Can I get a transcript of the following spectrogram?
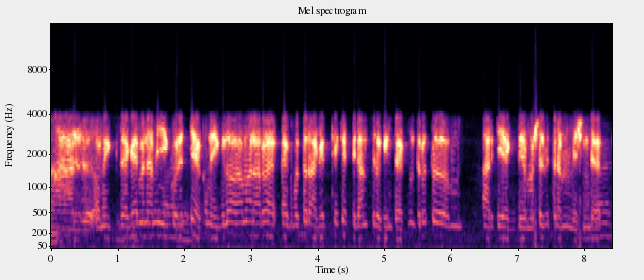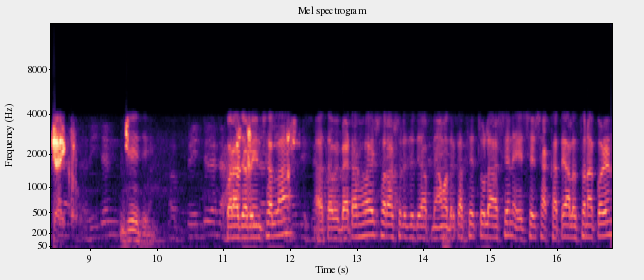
আর অনেক জায়গায় মানে আমি ই করেছি এখন এগুলো আমার আরও এক- এক বছর আগের থেকে প্ল্যান ছিল কিন্তু এখন দ্রুত আর কি এক দেড় মাসের ভিতরে আমি মেশিনটা ক্রয় করব। জি জি। করা যাবে ইনশাল্লাহ। তবে বেটার হয় সরাসরি যদি আপনি আমাদের কাছে চলে আসেন এসে সাক্ষাতে আলোচনা করেন।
